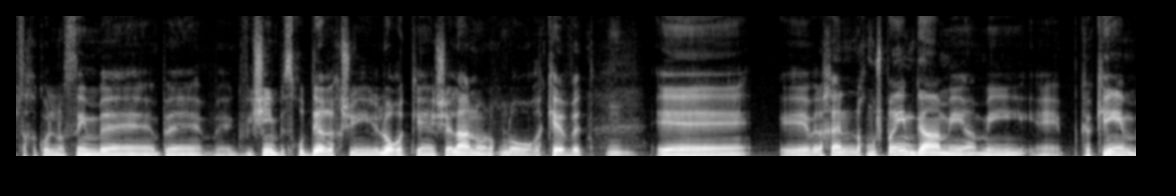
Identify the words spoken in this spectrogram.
בסך הכל נוסעים בכבישים, בזכות דרך שהיא לא רק אה, שלנו, אנחנו לא רכבת. Mm. אה, ולכן אנחנו מושפעים גם מפקקים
